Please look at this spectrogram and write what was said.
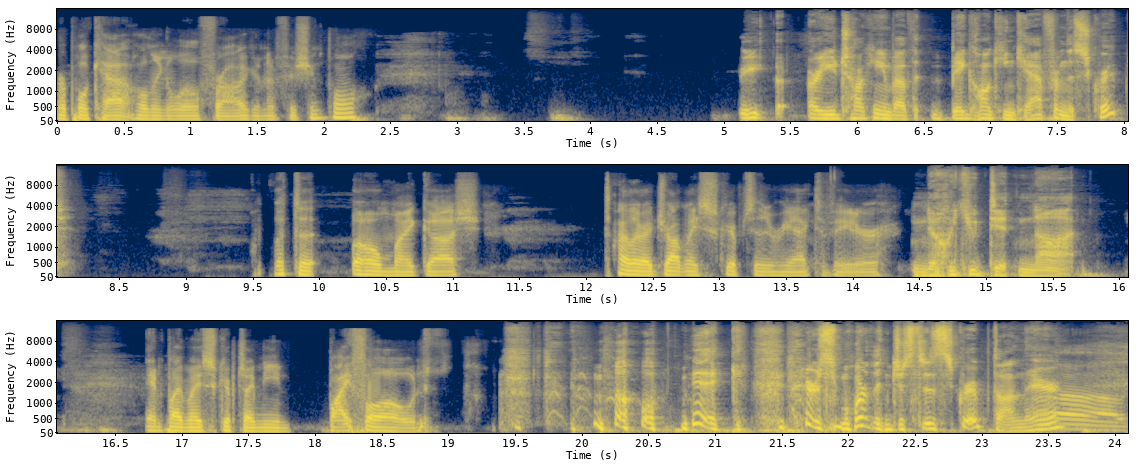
Purple cat holding a little frog and a fishing pole. Are you, are you talking about the big honking cat from the script? What the? Oh my gosh, Tyler! I dropped my script in the reactivator, No, you did not. and by my script I mean by phone. No, Nick. There's more than just a script on there. Oh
